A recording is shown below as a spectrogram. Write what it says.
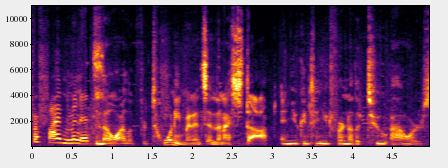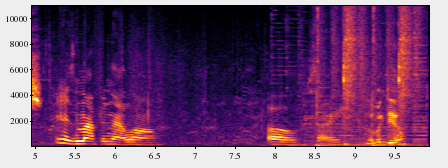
For five minutes. No, I looked for 20 minutes and then I stopped and you continued for another two hours. It has not been that long. Oh, sorry. No big deal.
